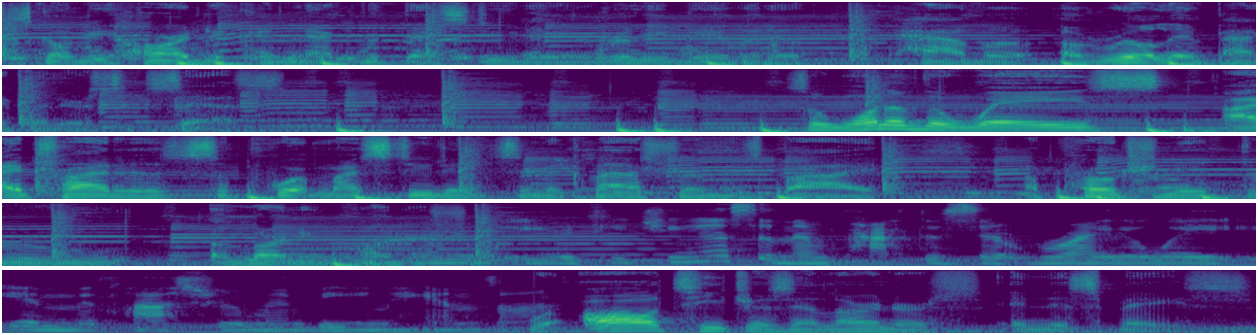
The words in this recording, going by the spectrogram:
it's going to be hard to connect with that student and really be able to have a, a real impact on their success. So one of the ways I try to support my students in the classroom is by approaching it through a learning partnership. What You're teaching us and then practice it right away in the classroom and being hands-on. We're all teachers and learners in this space.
